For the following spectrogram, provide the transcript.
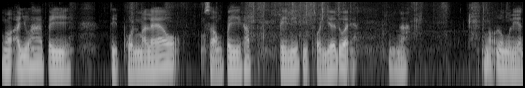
เงาะอายุ 5 ปี ติดผลมาแล้ว 2 ปีครับ ปีนี้ติดผลเยอะด้วยนี่นะเงาะโรงเรียน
